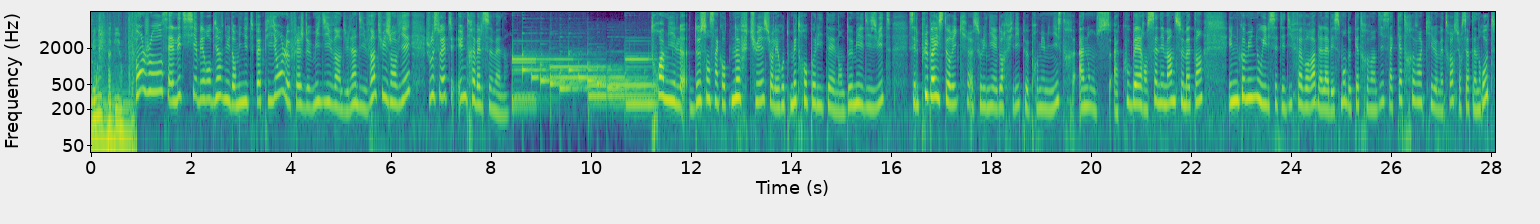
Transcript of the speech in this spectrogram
Minute Papillon. Bonjour, c'est Laetitia Béraud. Bienvenue dans Minute Papillon, le flash de midi 20 du lundi 28 janvier. Je vous souhaite une très belle semaine. 3259 tués sur les routes métropolitaines en 2018. C'est le plus bas historique, a souligné Édouard Philippe, Premier ministre. Annonce à Coubert, en Seine-et-Marne, ce matin, une commune où il s'était dit favorable à l'abaissement de 90 à 80 km/h sur certaines routes.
